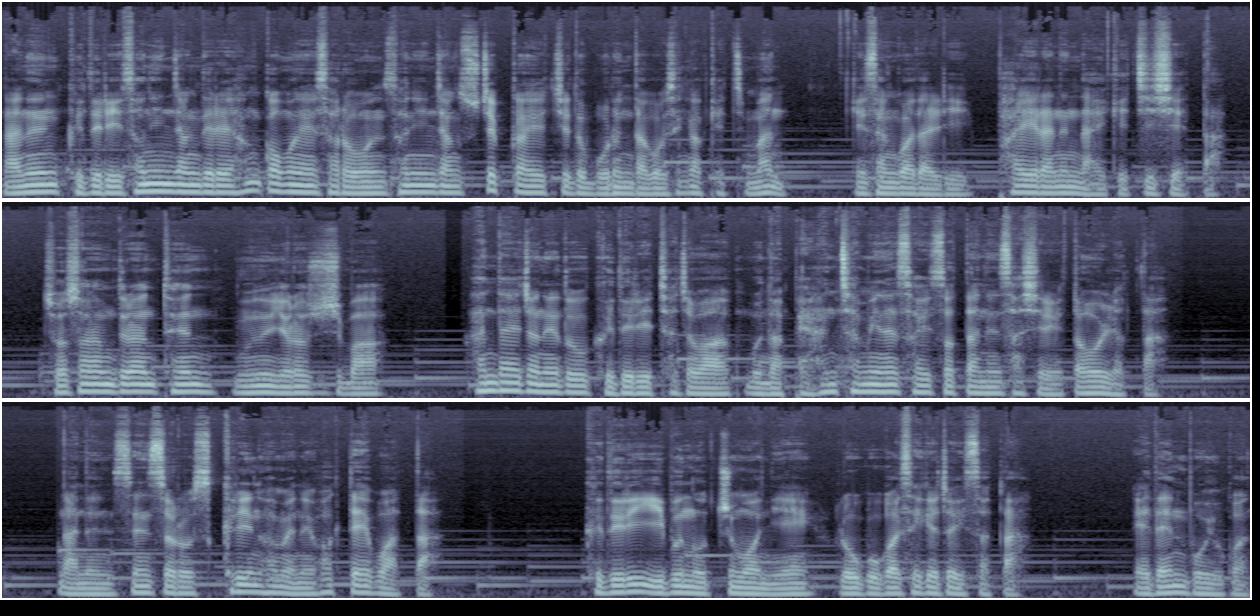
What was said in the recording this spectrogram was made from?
나는 그들이 선인장들을 한꺼번에 사러 온 선인장 수집가일지도 모른다고 생각했지만 예상과 달리 파이라는 나에게 지시했다. 저 사람들한텐 문을 열어주지 마. 한 달 전에도 그들이 찾아와 문 앞에 한참이나 서 있었다는 사실을 떠올렸다. 나는 센서로 스크린 화면을 확대해 보았다. 그들이 입은 옷주머니에 로고가 새겨져 있었다. 에덴 보육원.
